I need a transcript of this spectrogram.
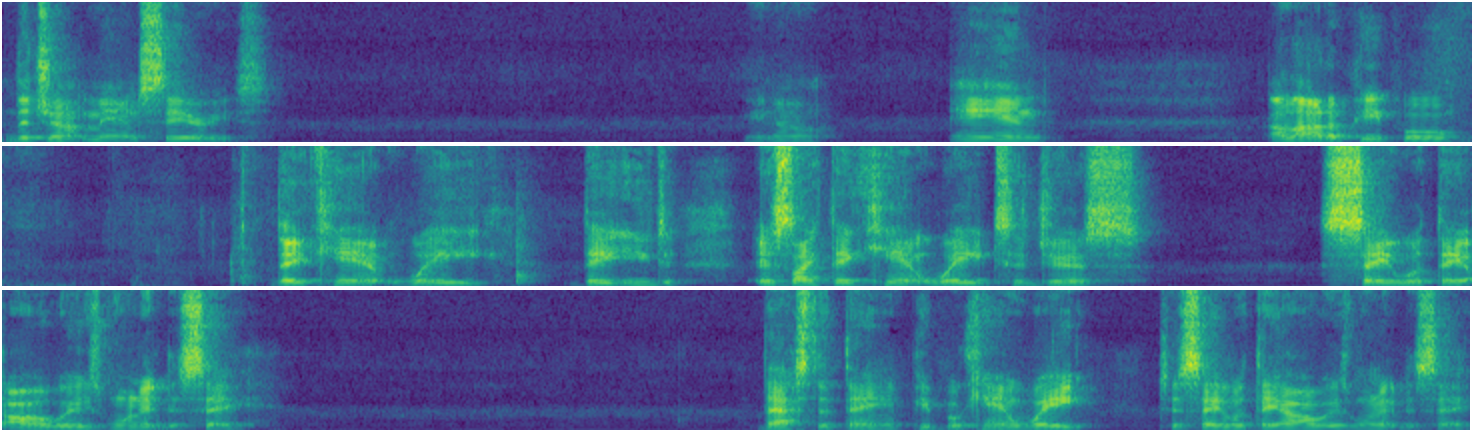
the Jumpman series. You know, and a lot of people they can't wait. They you it's like they can't wait to just say what they always wanted to say. That's the thing. People can't wait to say what they always wanted to say.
